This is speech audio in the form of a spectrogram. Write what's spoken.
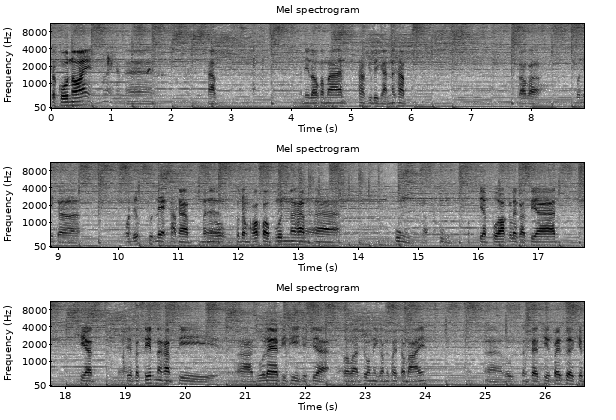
ตะโกน้อยอ่าครับ อันนี้เราก็มาพักอยู่ด้วยกันนะครับ เราก็วันนี้ก็ออเดิร์ฟชุดแรกครับครับมันเอ่อก็ต้องขอขอบคุณนะครับเอ่ออ่อ่ากุ้งครับกุ้งเสียปวกแล้วก็เสียเคียดเสียประติดนะครับ ที่อ่าดูแลพี่ๆเชื่อๆเพราะว่าช่วงนี้ก็ไม่ค่อยสบายอ่ารู้ตั้งแต่ฉีดไฟเซอร์เข็ม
